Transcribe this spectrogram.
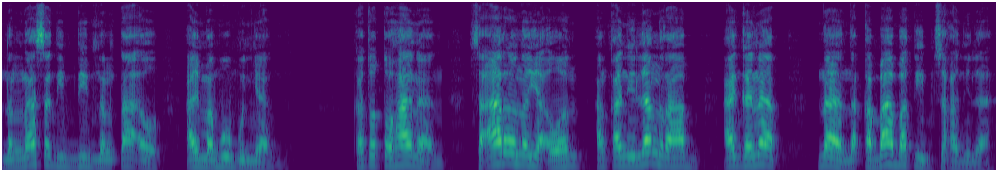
ng nasa dibdib ng tao ay mabubunyag. Katotohanan, sa araw na yaon, ang kanilang rab ay ganap na nakababatid sa kanila.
